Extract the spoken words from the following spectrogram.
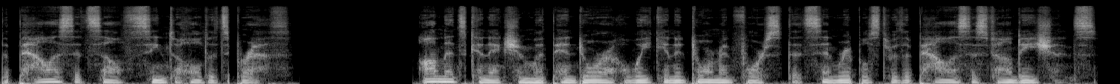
the palace itself seemed to hold its breath. Ahmed's connection with Pandora awakened a dormant force that sent ripples through the palace's foundations.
